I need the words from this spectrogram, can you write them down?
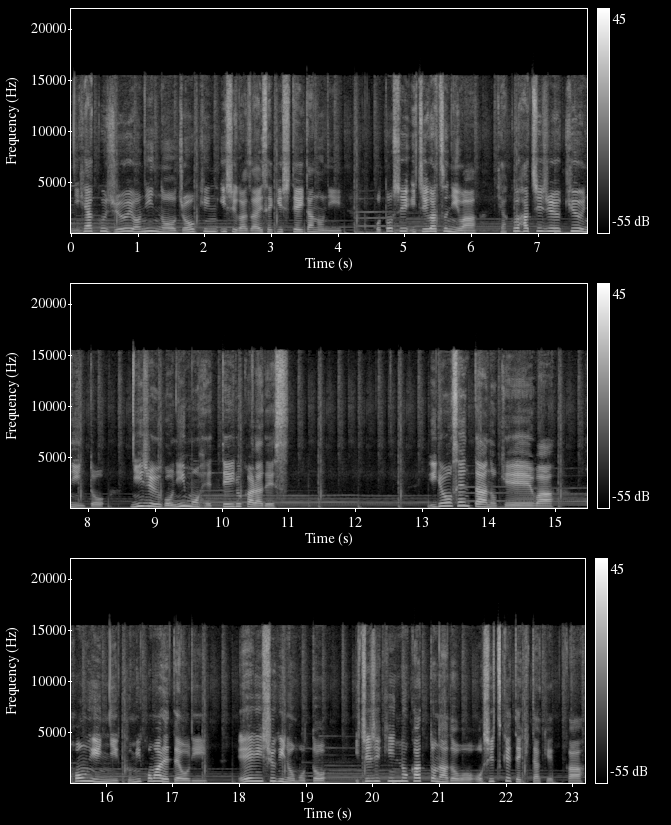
214人の常勤医師が在籍していたのに今年1月には189人と25人も減っているからです。医療センターの経営は本院に組み込まれており、営利主義のもと、一時金のカットなどを押し付けてきた結果、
